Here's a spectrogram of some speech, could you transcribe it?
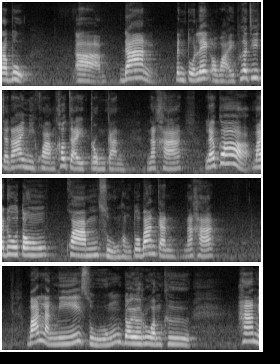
ระบุด้านเป็นตัวเลขเอาไว้ เพื่อที่จะได้มีความเข้าใจตรงกันนะคะ แล้วก็มาดูตรงความสูงของตัวบ้านกันนะคะ บ้านหลังนี้สูงโดยรวมคือ5เม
